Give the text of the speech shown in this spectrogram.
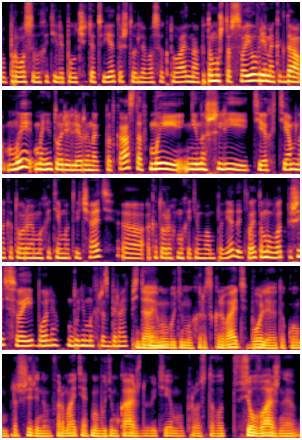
вопросы вы хотели получить ответы, что для вас актуально. Потому что в свое время, когда мы мониторили рынок подкастов, мы не нашли тех тем, на которые мы хотим отвечать, э, о которых мы хотим вам поведать. Поэтому вот пишите свои боли, будем их разбирать постепенно. Да, и мы будем их раскрывать в более таком расширенном формате. Мы будем каждую тему просто вот все важное,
